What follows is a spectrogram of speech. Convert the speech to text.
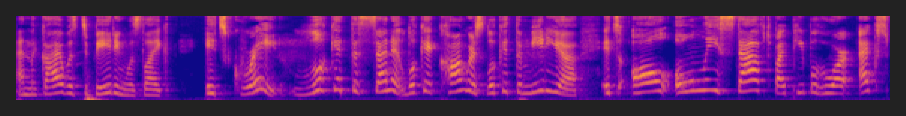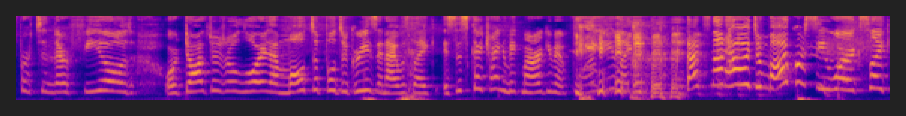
And the guy I was debating was like, it's great. Look at the Senate. Look at Congress. Look at the media. It's all only staffed by people who are experts in their field or doctors or lawyers have multiple degrees. And I was like, is this guy trying to make my argument for me? Like, that's not how a democracy works. Like,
